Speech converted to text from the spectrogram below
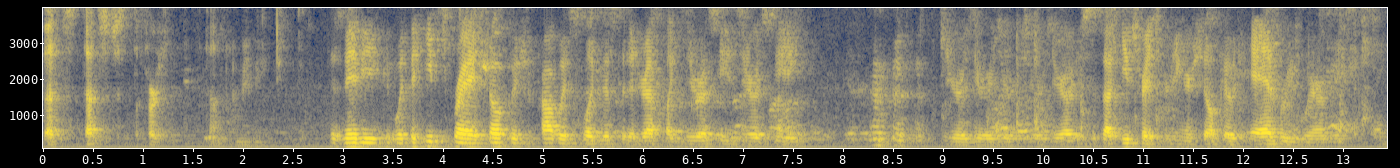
That's that's just the first attempt, maybe. Because maybe with the heap spray, Shokui should probably still exist at address like 0C, 0C zero, zero, zero, zero, zero. Just as I keep straight your shell code everywhere, basically.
